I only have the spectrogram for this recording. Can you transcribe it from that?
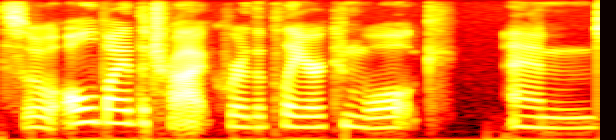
So all by the track where the player can walk and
